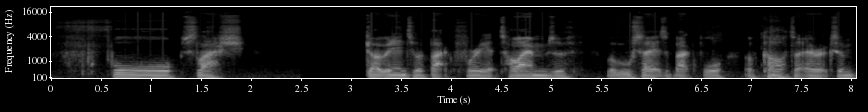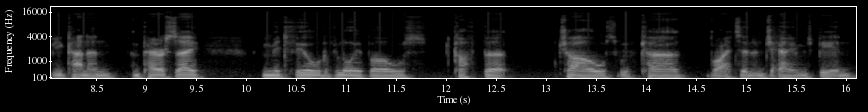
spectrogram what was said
four slash going into a back three at times of well, we'll say it's a back four of Carter, Eriksson, Buchanan, and Perisset. Midfield of Leupolz, Cuthbert, Charles, with Kerr, Reiten, and James being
